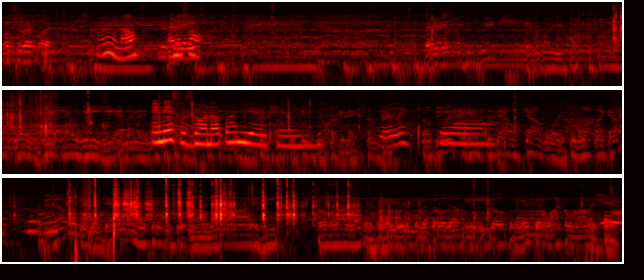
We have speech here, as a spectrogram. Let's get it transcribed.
What should I play? I don't know. Your Any bass. song. And this is going up on YouTube. Really? Yeah. yeah.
